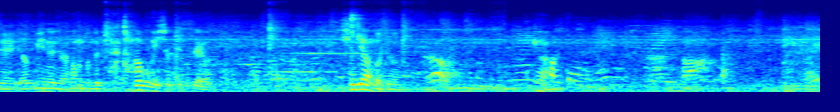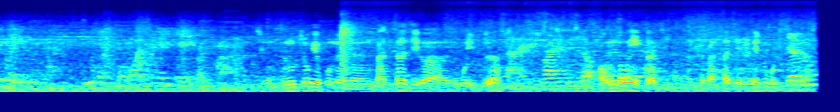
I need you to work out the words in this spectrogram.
이제 여기 있는 여성분들이 다 쳐다보기 시작했어요. 신기한 거죠. 지금 등 쪽에 보면은 마사지가 오고 있고요. 엉덩이까지 이렇게 마사지를 해주고 있어요.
